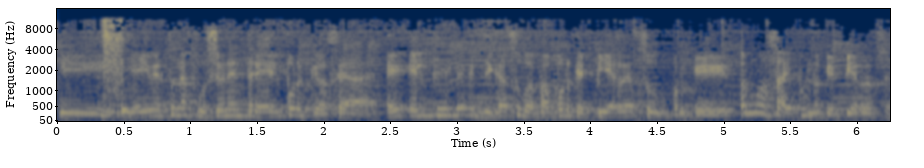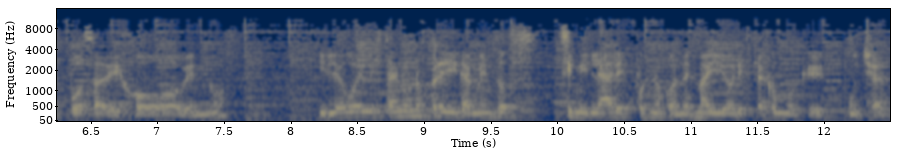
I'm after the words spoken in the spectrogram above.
Y, y ahí ves una fusión entre él porque, o sea, él, él siempre critica a su papá porque pierde a su... Porque todos sabemos pues, ¿no? que pierde a su esposa de joven, ¿no? Y luego él está en unos predicamentos similares, pues, ¿no? Cuando es mayor y está como que, pucha,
